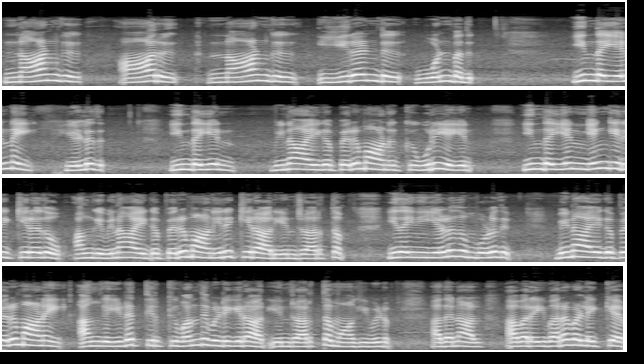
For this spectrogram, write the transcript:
நான்கு ஆறு நான்கு இரண்டு ஒன்பது. இந்த எண்ணை எழுது. இந்த எண் விநாயக பெருமானுக்கு உரிய எண். இந்த எண் எங்கிருக்கிறதோ அங்கு விநாயக பெருமான் இருக்கிறார் என்று அர்த்தம். இதை நீ எழுதும் பொழுது விநாயக பெருமானை அங்கு இடத்திற்கு வந்து விடுகிறார் என்று அர்த்தமாகிவிடும். அதனால் அவரை வரவழைக்க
